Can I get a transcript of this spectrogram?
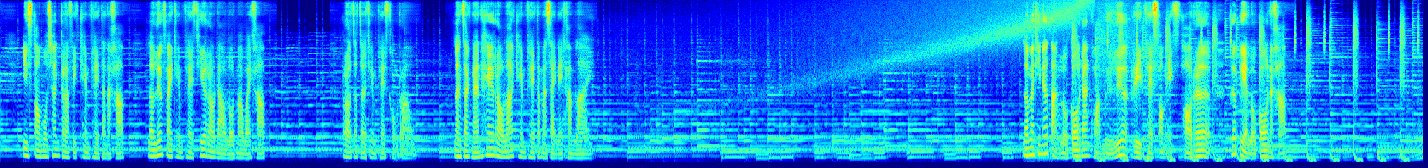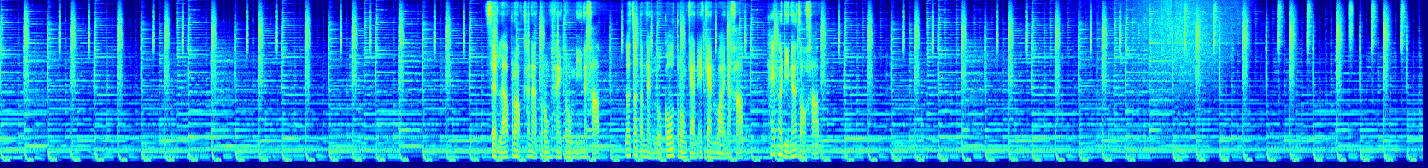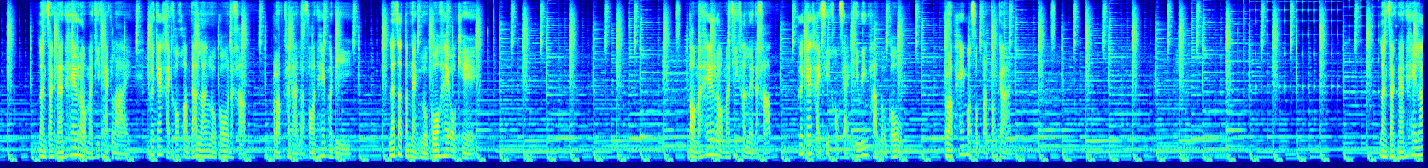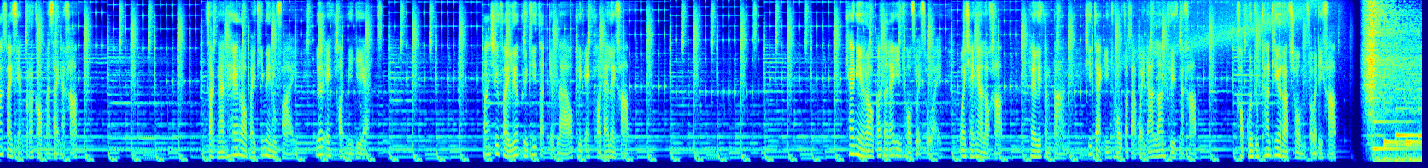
Install Motion Graphic Template นะครับ เราเลือกไฟล์เทมเพลตที่เราดาวน์โหลดมาไว้ครับ เราจะเจอเทมเพลตของเรา หลังจากนั้นให้เราลากเทมเพลตมาใส่ในไทม์ไลน์แล้วมาที่หน้าต่างโลโก้ด้านขวามือเลือก Replace from Explorer เพื่อเปลี่ยนโลโก้นะครับ เสร็จแล้วปรับขนาดตรงไฮตรงนี้นะครับ แล้วจะตำแหน่งโลโก้ตรงแกน x แกน y นะครับ ให้พอดีหน้าจอครับ หลังจากนั้นให้เรามาที่แท็กไลน์เพื่อแก้ไขข้อความด้านล่างโลโก้นะครับ ปรับขนาดและฟอนต์ให้พอดี และจัดตำแหน่งโลโก้ให้โอเค ต่อมาให้เรามาที่คันเลยนะครับ เพื่อแก้ไขสีของแสงที่วิ่งผ่านโลโก้ ปรับให้เหมาะสมตามต้องการ หลังจากนั้นให้ลากไฟเสียงประกอบมาใส่นะครับ จากนั้นให้เราไปที่เมนูไฟล์เลือก Export Media ตั้งชื่อไฟล์เลือกพื้นที่จัดเก็บแล้ว คลิก Export ได้เลยครับ แค่นี้เราก็จะได้อินโทรสวยๆ ไว้ใช้งานแล้วครับ เพลย์ลิสต์ต่างๆ ที่แจกอินโทรจะแปะไว้ด้านล่างคลิปนะครับ ขอบคุณทุกท่านที่รับชม สวัสดีครับ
